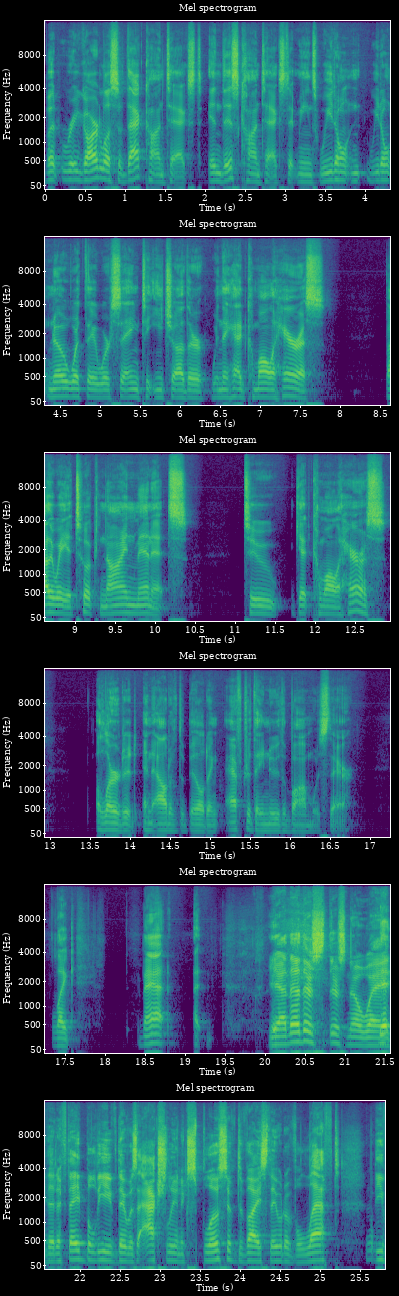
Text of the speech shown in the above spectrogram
But regardless of that context, in this context, it means we don't we don't know what they were saying to each other when they had Kamala Harris. By the way, it took nine minutes to get Kamala Harris alerted and out of the building after they knew the bomb was there. Like, Matt, Yeah, there, there's there's no way That- that if they believed there was actually an explosive device, they would have left the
